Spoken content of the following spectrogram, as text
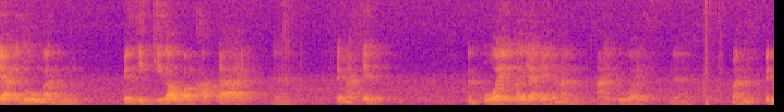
อยากให้รูปมันเป็นสิ่งที่เราบังคับได้นะใช่ไหมเช่น มันป่วยก็อยากให้มันหายป่วยนะมันเป็น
